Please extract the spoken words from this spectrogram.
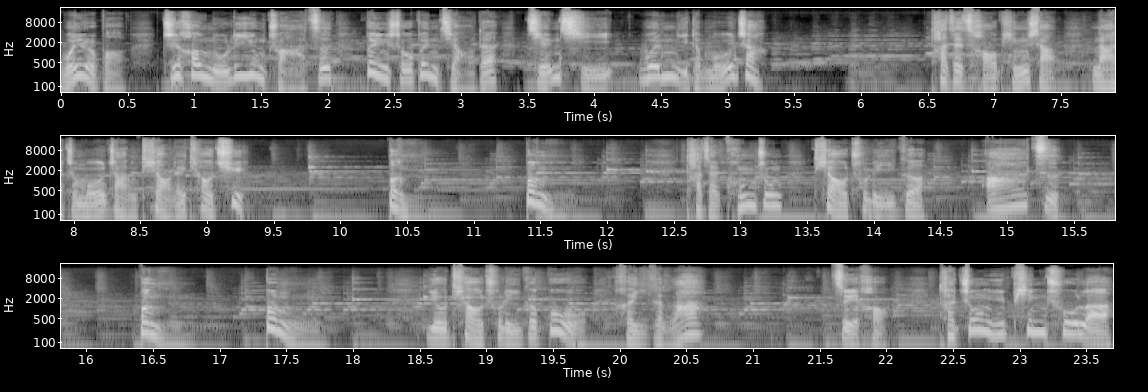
威尔宝只好努力用爪子笨手笨脚地捡起温妮的魔杖。他在草坪上拿着魔杖跳来跳去，蹦，蹦。他在空中跳出了一个“啊”字，蹦，蹦，又跳出了一个“不”和一个“拉”，最后他终于拼出了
